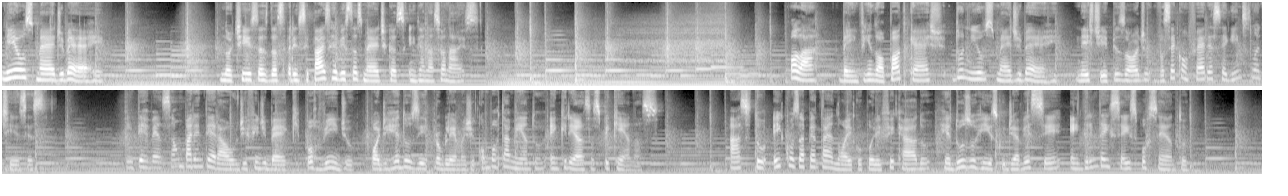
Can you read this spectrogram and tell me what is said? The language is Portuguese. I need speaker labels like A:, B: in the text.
A: News Med BR. Notícias das principais revistas médicas internacionais. Olá, bem-vindo ao podcast do News Med BR. Neste episódio, você confere as seguintes notícias. Intervenção parenteral de feedback por vídeo pode reduzir problemas de comportamento em crianças pequenas. Ácido eicosapentaenoico purificado reduz o risco de AVC em 36%.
